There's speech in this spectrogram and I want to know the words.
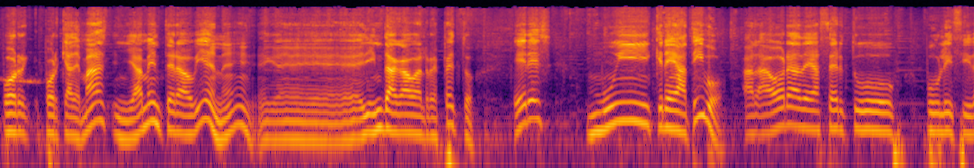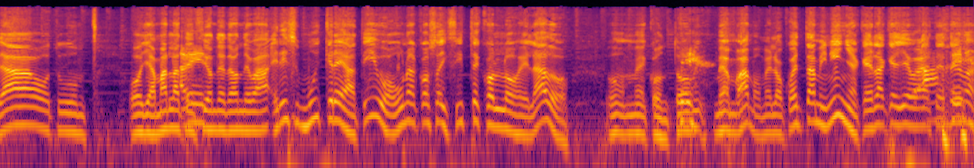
por- porque además ya me he enterado bien, ¿eh? Eh, he indagado al respecto. Eres muy creativo a la hora de hacer tu publicidad o tu o llamar la A atención ver. de dónde va. Eres muy creativo. Una cosa hiciste con los helados. Oh, me contó, Sí. me- vamos, me lo cuenta mi niña, que es la que lleva Ah, este sí. tema.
